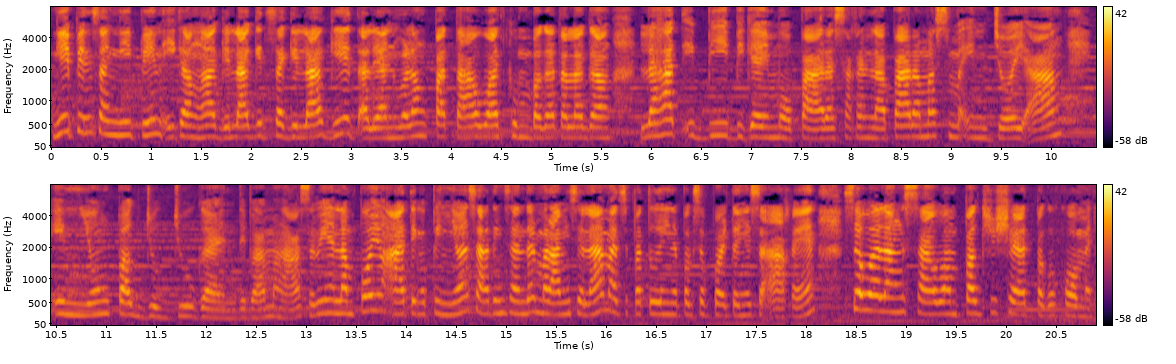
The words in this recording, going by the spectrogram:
Ngipin sa ngipin, ika nga, gilagid sa gilagid. Ayan, walang patawad. Kumbaga talagang lahat ibibigay mo para sa kanila para mas ma-enjoy ang inyong pagjugjugan. ba mga kasabihan lang po yung ating opinion sa ating sender. Maraming salamat sa patuloy na pagsuporta niyo sa akin sa walang sawang pag-share at pag-comment.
